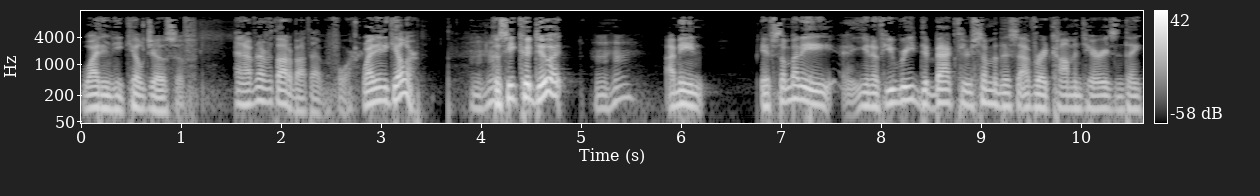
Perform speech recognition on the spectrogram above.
why didn't he kill Joseph? And I've never thought about that before. Why didn't he kill her? Mm-hmm. Because he could do it. Mm-hmm. I mean, if somebody, you know, if you read the, back through some of this, I've read commentaries and things.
